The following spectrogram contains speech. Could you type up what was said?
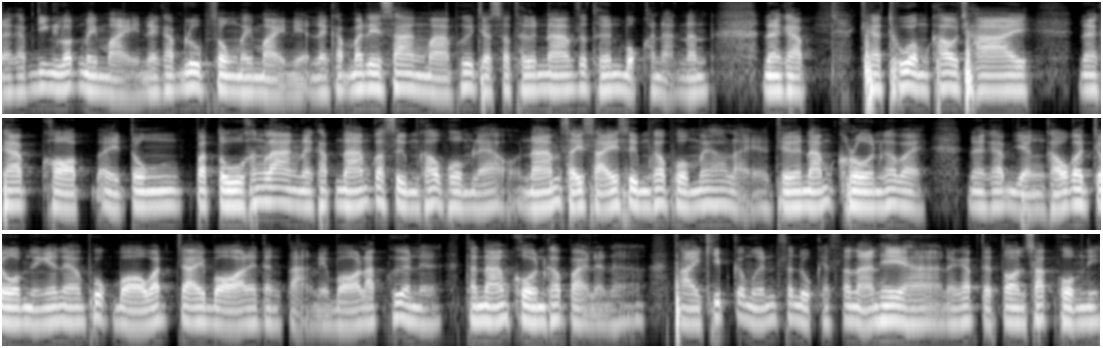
นะครับยิ่งรถใหม่ๆนะครับรูปทรงใหม่ๆเนี่ยนะครับไม่ได้สร้างมาเพื่อจะสะเทินน้ำสะเทินบกขนาดนั้นนะครับแค่ท่วมเข้าชายนะครับขอบไอ้ตรงประตูข้างล่างนะครับน้ำก็ซึมเข้าพรมแล้ว น้ำใสๆซึมเข้าพรมไม่เท่าไหร่เจอน้ำโคลนเข้าไปนะครับอย่างเขาก็โจมอย่างเงี้ยนะพวกบ่อวัดใจบ่ออะไรต่างๆเนี่ยบ่อรักเพื่อนเนี่ยถ้าน้ำโคลนเข้าไปแล้วนะถ่ายคลิปก็เหมือนสนุกสนานเฮฮานะครับ แต่ตอนซักผมนี่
